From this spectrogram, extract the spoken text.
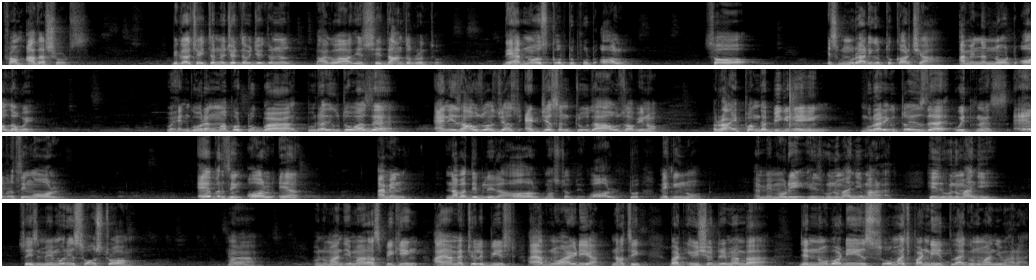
from other source. Because Chaitanya Chaitanya Chaitanya Bhagavad is Siddhanta Grantha. They have no scope to put all. So, it's Murari Gupta Karcha, I mean a note all the way. When Gauranga Mahaprabhu took birth, Murari Gupta was there. And his house was just adjacent to the house of, you know, right from the beginning, Murari Gupta is the witness, everything, all everything, all, I mean, Navadip Lila, all, most of them, all to making note. And memory is Hanumanji Maharaj. He is Hanumanji. So his memory is so strong. Huh? Hanumanji Maharaj speaking, I am actually beast. I have no idea, nothing. But you should remember that nobody is so much Pandit like Hanumanji Maharaj.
